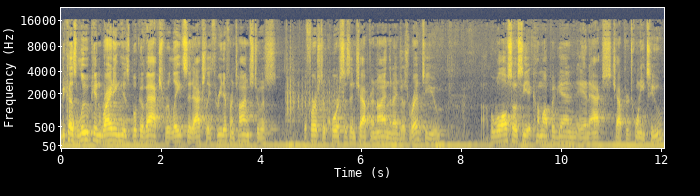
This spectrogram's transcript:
Because Luke, in writing his book of Acts, relates it actually three different times to us. The first, of course, is in chapter 9 that I just read to you. Uh, but we'll also see it come up again in Acts chapter 22,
